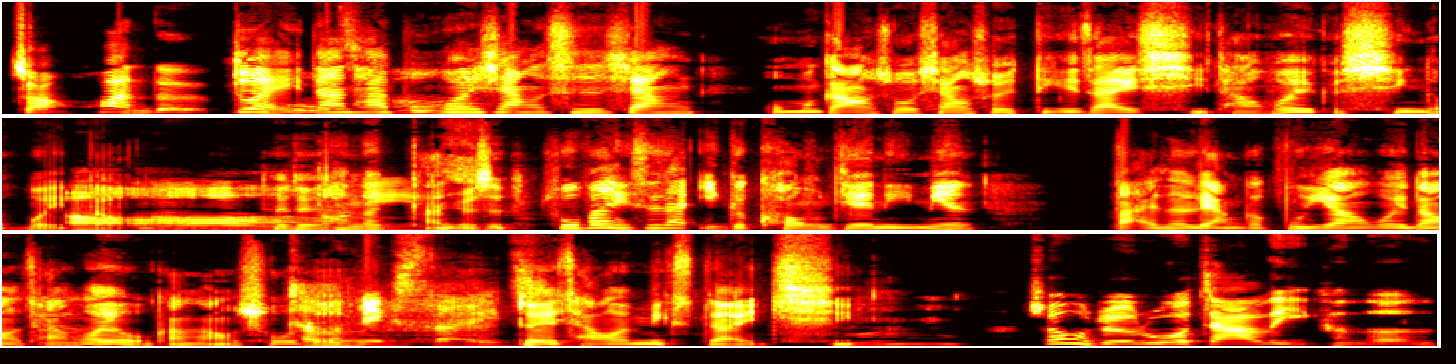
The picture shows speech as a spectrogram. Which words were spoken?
转换的对，但它不会像是像我们刚刚说香水叠在一起，它会有一个新的味道。哦对对，它的感觉是，除非你是在一个空间里面摆了两个不一样的味道，才会有刚刚说才会的，mix 在一起。对，才会 mix 在一起。嗯，所以我觉得如果家里可能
